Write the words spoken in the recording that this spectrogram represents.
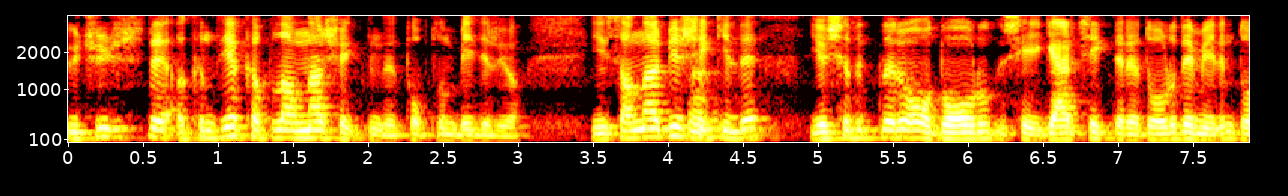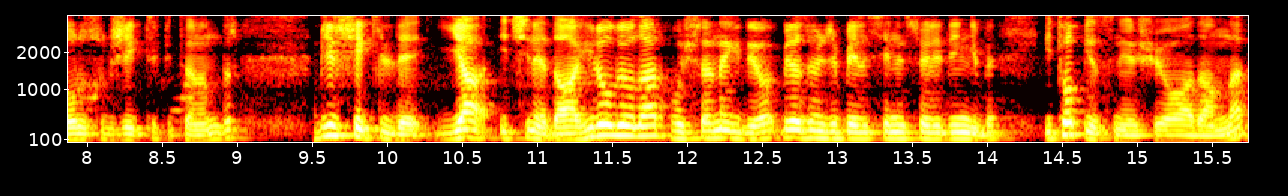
üçüncüsü de akıntıya kapılanlar şeklinde toplum beliriyor. İnsanlar bir şekilde yaşadıkları o doğru şey gerçeklere doğru demeyelim doğru subjektif bir tanımdır. Bir şekilde ya içine dahil oluyorlar, hoşlarına gidiyor. Biraz önce Beli senin söylediğin gibi İtopyasını yaşıyor o adamlar.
